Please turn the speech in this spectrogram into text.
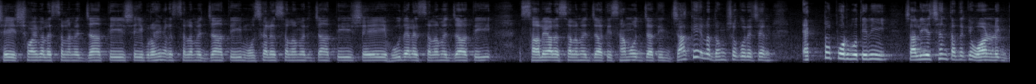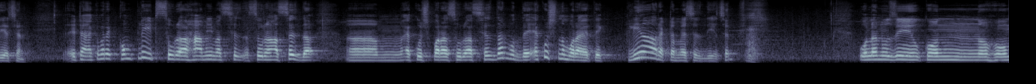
সেই সোহেব আলাইসাল্লামের জাতি সেই ইব্রাহিম আলাইসাল্লামের জাতি, মুসা আলাইসাল্লামের জাতি সেই হুদ আলাইসাল্লামের জাতি সালে আলাইসাল্লামের জাতি, সামুদ জাতি, যাকে এরা ধ্বংস করেছেন একটা পর্ব তিনি চালিয়েছেন, তাদেরকে ওয়ার্নিং দিয়েছেন। এটা একেবারে কমপ্লিট সুরা হামিম সুরা আসেজদা একুশ পারা সুরা সেজদার মধ্যে একুশ নম্বর আয়াতে ক্লিয়ার একটা মেসেজ দিয়েছেন। ولنذيقنهم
